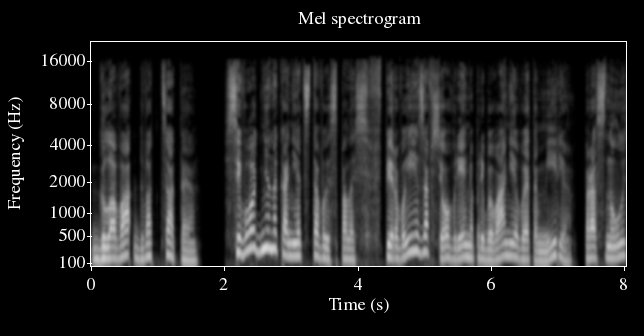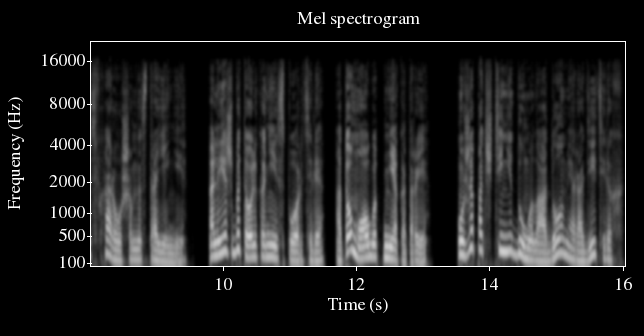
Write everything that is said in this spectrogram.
Глава 20. Сегодня наконец-то выспалась. Впервые за все время пребывания в этом мире проснулась в хорошем настроении. Лишь бы только не испортили, а то могут некоторые. Уже почти не думала о доме, о родителях,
